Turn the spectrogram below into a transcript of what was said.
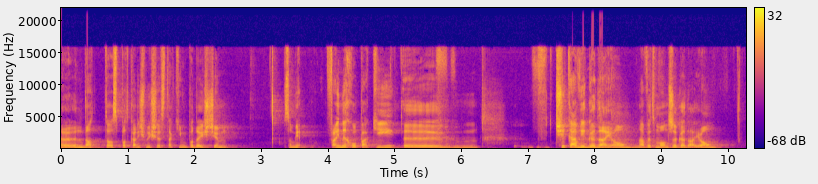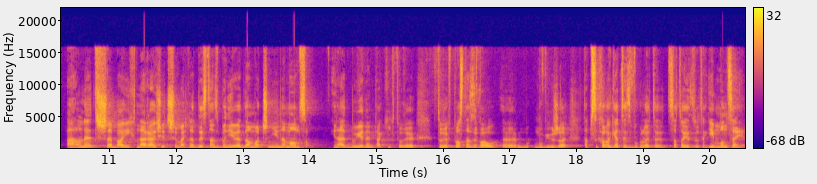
E, no to spotkaliśmy się z takim podejściem, w sumie fajne chłopaki, e, ciekawie gadają, nawet mądrze gadają, ale trzeba ich na razie trzymać na dystans, bo nie wiadomo, czy nie namącą. I nawet był jeden taki, który, który wprost nazywał, e, mówił, że ta psychologia to jest w ogóle, to, co to jest? To takie mącenie.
